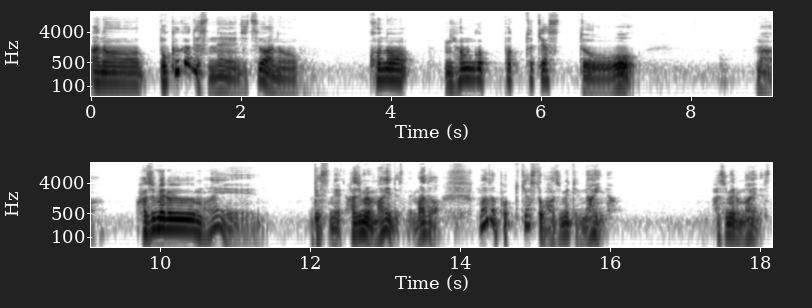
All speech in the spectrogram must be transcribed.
あの僕がですね実はあのこの日本語ポッドキャストをまあ始める前ですね。始める前ですね。まだまだポッドキャストを始めてないな。始める前です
